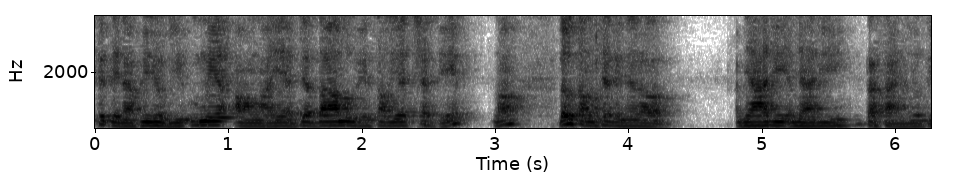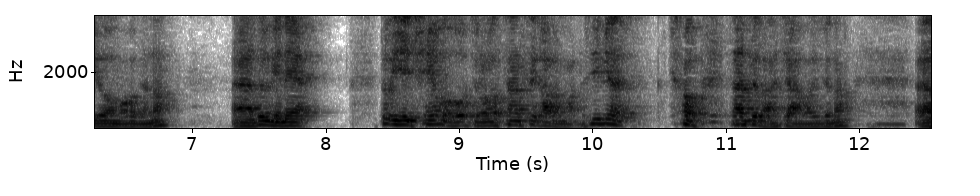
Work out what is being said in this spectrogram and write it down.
စစ်တေနာပြည်ချုပ်ကြီးဦးမင်းအောင်လာရဲ့ပြတ်သားမှုတွေဆောင်ရွက်ချက်တွေနော်လှုပ်ဆောင်ချက်တွေနဲ့တော့အများကြီးအများကြီးသက်ဆိုင်တယ်လို့ပြောမှာပါဗျာနော်အဲသူအနေနဲ့သူအရေးချင်းကိုကျွန်တော်ဆန်းစစ်ကြတော့မှာတစ်ပြည့်ပြည့်ကျွန်တော်ဆန်းစစ်လာကြပါကျွန်တော်အဲ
